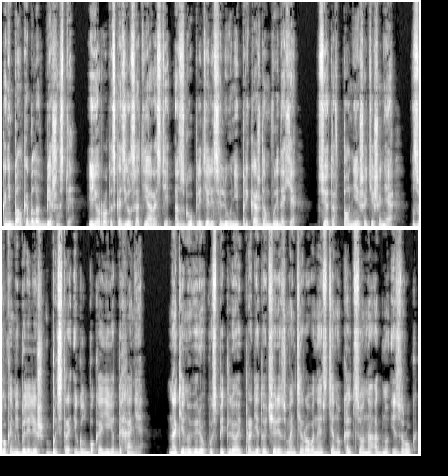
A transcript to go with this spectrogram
Каннибалка была в бешенстве. Ее рот исказился от ярости, а с губ летели слюни при каждом выдохе. Все это в полнейшей тишине. Звуками были лишь быстрое и глубокое ее дыхание. Накинув веревку с петлей, продетую через вмонтированное в стену кольцо на одну из рук,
